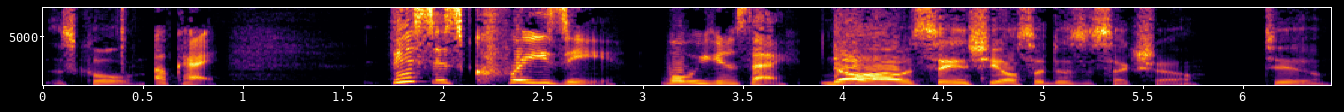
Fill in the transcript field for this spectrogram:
that's cool. Okay. This is crazy. What were you going to say? No, I was saying she also does a sex show too.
